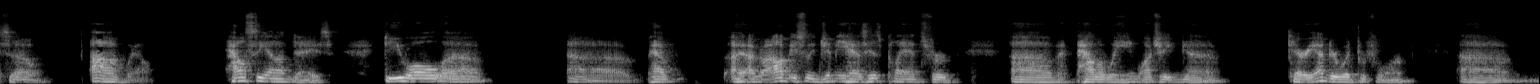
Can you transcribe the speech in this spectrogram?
so ah well, halcyon days. Do you all uh, uh, have? I, obviously, Jimmy has his plans for uh, Halloween, watching uh, Carrie Underwood perform. Um,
